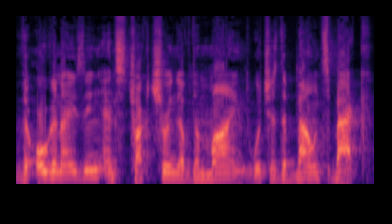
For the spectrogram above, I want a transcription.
the organizing and structuring of the mind, which is the bounce back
